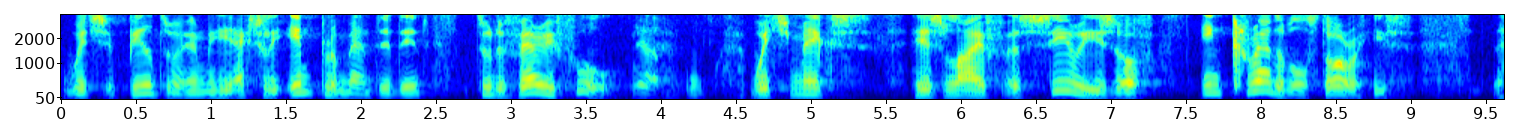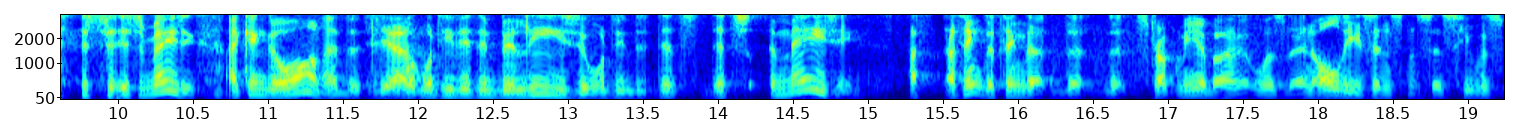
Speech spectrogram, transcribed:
which appealed to him, he actually implemented it to the very full. Yeah. Which makes his life a series of incredible stories. It's, it's amazing. I can go on. Eh? The- Yeah. What, what he did in Belize, what he did, that's, that's amazing. I, th- I think the thing that, that, that struck me about it was that in all these instances, he was,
